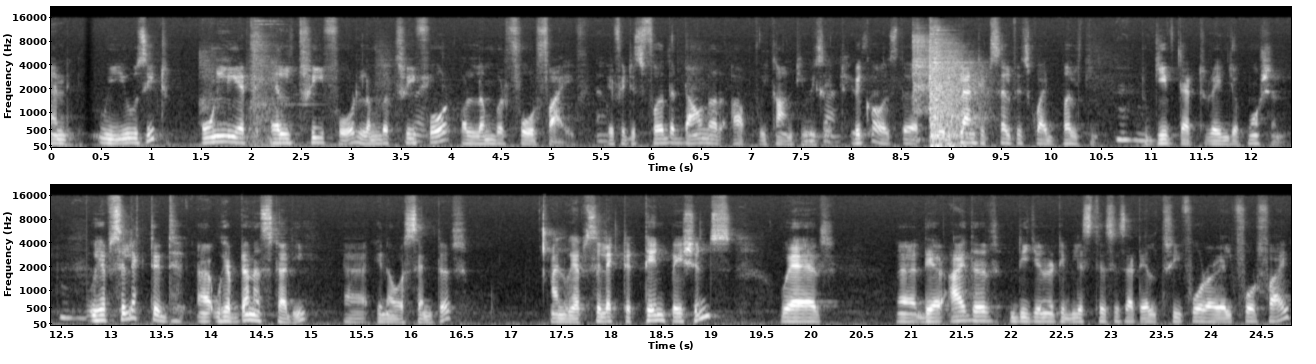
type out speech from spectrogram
And we use it only at L3-4, lumbar 3-4 right. or lumbar 4-5. Okay. If it is further down or up, we can't use we can't it use because. The, the, implant itself is quite bulky mm -hmm. to give that range of motion. Mm -hmm. We have selected, uh, we have done a study uh, in our center and we have selected 10 patients where uh, they are either degenerative listhesis at L3-4 or L4-5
